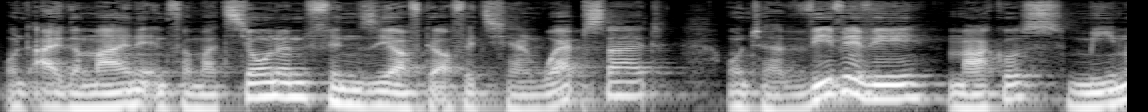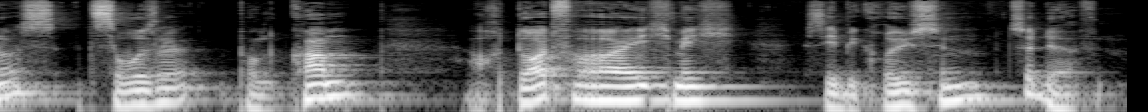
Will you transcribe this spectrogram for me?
und allgemeine Informationen finden Sie auf der offiziellen Website unter www.markus-zosel.com. Auch dort freue ich mich, Sie begrüßen zu dürfen.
